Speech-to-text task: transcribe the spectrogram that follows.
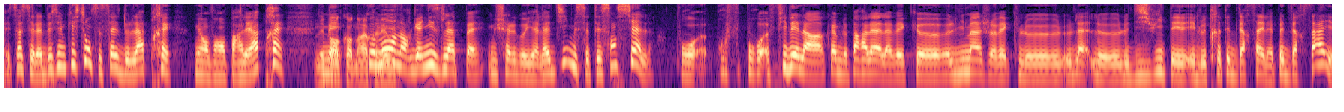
et ça, c'est la deuxième question, c'est celle de l'après. Mais on va en parler après. On n'est Mais pas encore dans l'après, Comment oui. on organise la paix? Michel Goya l'a dit, mais c'est essentiel. Pour, pour, pour filer là, quand même le parallèle avec euh, l'image avec le, la- le, le 18 et, et le traité de Versailles, la paix de Versailles,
